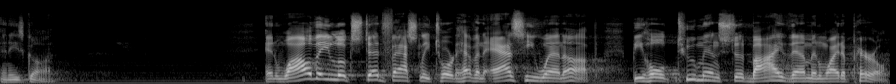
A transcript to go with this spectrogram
and he's gone. And while they looked steadfastly toward heaven as he went up, behold, two men stood by them in white apparel.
